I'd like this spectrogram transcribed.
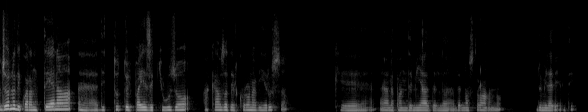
giorno di quarantena, eh, di tutto il paese chiuso a causa del coronavirus, che è la pandemia del, del nostro anno, 2020.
